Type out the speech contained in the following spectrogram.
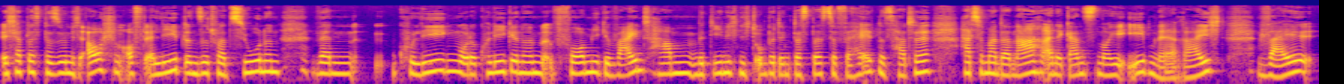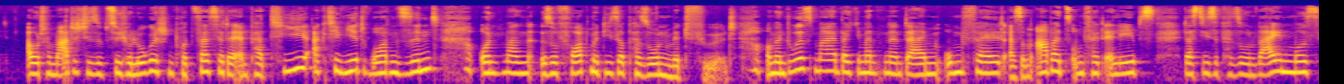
Ich ich habe das persönlich auch schon oft erlebt in Situationen, wenn Kollegen oder Kolleginnen vor mir geweint haben, mit denen ich nicht unbedingt das beste Verhältnis hatte, hatte man danach eine ganz neue Ebene erreicht, weil automatisch diese psychologischen Prozesse der Empathie aktiviert worden sind und man sofort mit dieser Person mitfühlt. Und wenn du es mal bei jemandem in deinem Umfeld, also im Arbeitsumfeld erlebst, dass diese Person weinen muss,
